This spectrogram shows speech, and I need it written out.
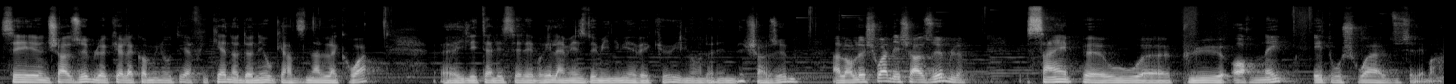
c'est une chasuble que la communauté africaine a donnée au cardinal Lacroix. Euh, il est allé célébrer la messe de minuit avec eux. Ils lui ont donné une belle chasuble. Alors, le choix des chasubles, simple ou euh, plus orné, est au choix du célébrant.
